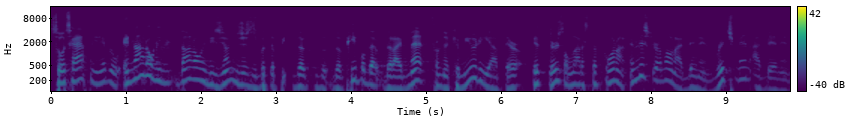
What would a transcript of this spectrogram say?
So it's happening everywhere. And not only, not only these young musicians, but the, the, the, the people that, that I met from the community out there, it, there's a lot of stuff going on. And this year alone, I've been in Richmond, I've been in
